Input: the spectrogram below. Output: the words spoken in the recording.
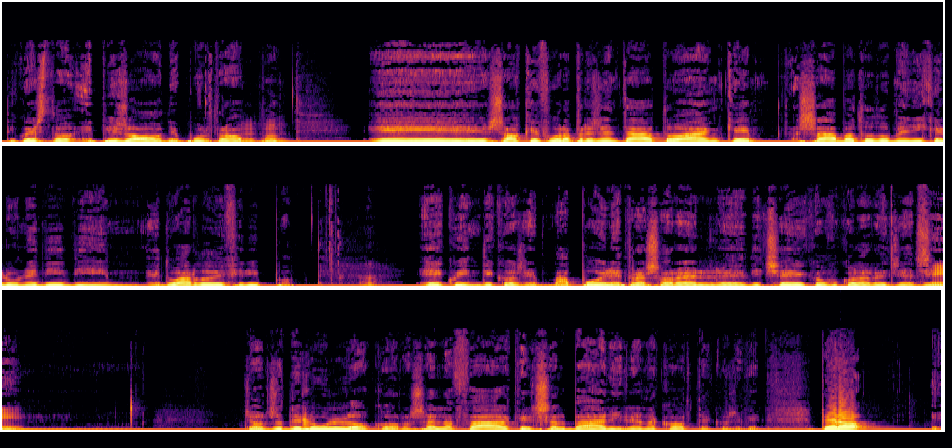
di questo episodio, purtroppo. Mhm. E so che fu rappresentato anche sabato, domenica e lunedì di Edoardo De Filippo. Ah. E quindi così, ma poi le tre sorelle di Chekhov con la regia Sì. di mm, Giorgio De Lullo, con Rossella Falche, il Salbani, Elena Cotta e così via. Però eh,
